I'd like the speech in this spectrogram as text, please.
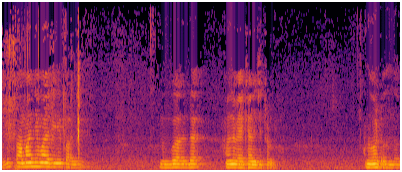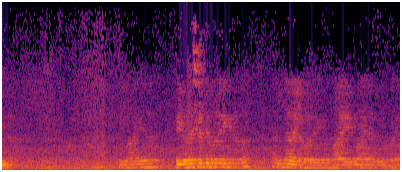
അത് സാമാന്യമായ രീതിയിൽ പറഞ്ഞു. മുമ്പ് അതിന്റെ അതിനെ വ്യാഖ്യാനിച്ചിട്ടുണ്ട്. അതുമായിട്ട് ബന്ധമില്ല ഈ മായ ദൈവദശത്തിൽ പറഞ്ഞിരിക്കുന്നത് അല്ലാതല്ല പറഞ്ഞിരിക്കുന്നത്. മായ മായ മായ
